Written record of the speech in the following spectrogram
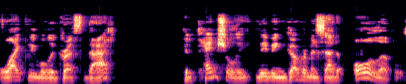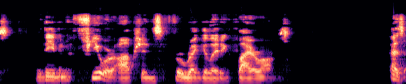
likely will address that potentially leaving governments at all levels with even fewer options for regulating firearms. As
